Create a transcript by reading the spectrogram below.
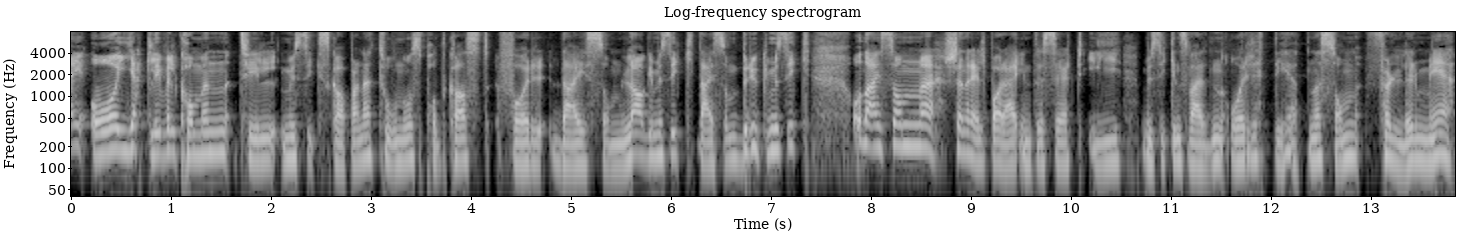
Hei og hjertelig velkommen til Musikkskaperne, Tonos podkast for deg som lager musikk, deg som bruker musikk, og deg som generelt bare er interessert i musikkens verden og rettighetene som følger med.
